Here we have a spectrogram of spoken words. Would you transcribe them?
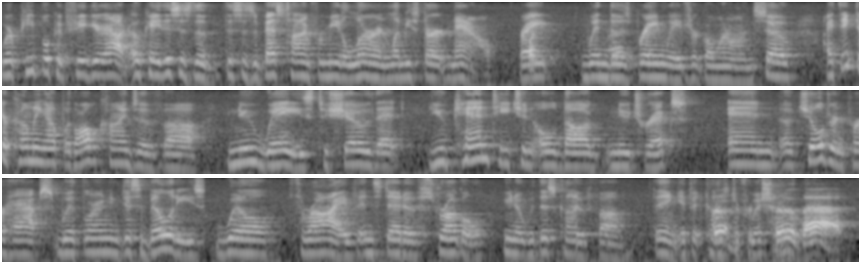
where people could figure out, okay, this is the this is the best time for me to learn. Let me start now, right? When those brain waves are going on. So I think they're coming up with all kinds of uh, new ways to show that you can teach an old dog new tricks, and uh, children perhaps with learning disabilities will thrive instead of struggle. You know, with this kind of uh, thing if it comes true, to fruition. True that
